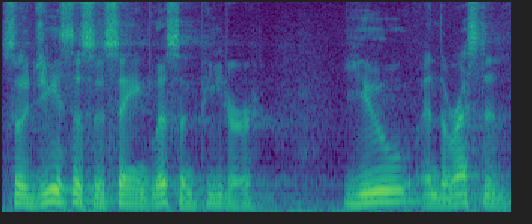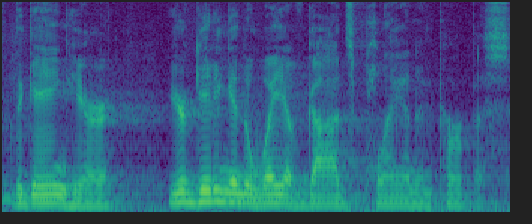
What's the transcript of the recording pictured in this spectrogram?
So Jesus is saying, Listen, Peter, you and the rest of the gang here, you're getting in the way of God's plan and purpose.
